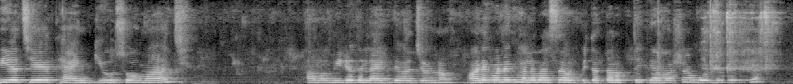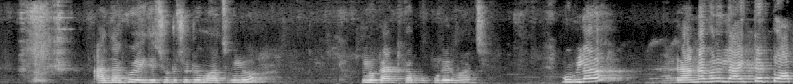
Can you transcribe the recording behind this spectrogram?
দিয়েছে থ্যাংক ইউ সো মাচ আমার ভিডিওতে লাইক দেওয়ার জন্য। অনেক অনেক ভালোবাসা অর্পিতার তরফ থেকে আমার সব বন্ধুদেরকে। আর দেখো, এই যে ছোট ছোট মাছগুলো, এগুলো টাটকা পুকুরের মাছ। বুবলা রান্নাঘরে লাইটটা একটু অফ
